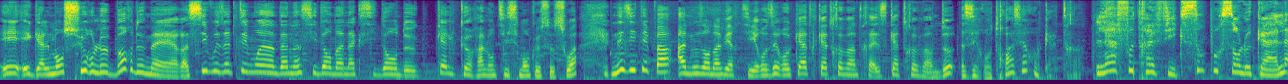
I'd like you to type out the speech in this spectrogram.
et également sur le bord de mer. Si vous êtes témoin d'un incident, d'un accident, de quelque ralentissement que ce soit, n'hésitez pas à nous en avertir au 04 93 82 03 04. L'infotrafic 100% local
